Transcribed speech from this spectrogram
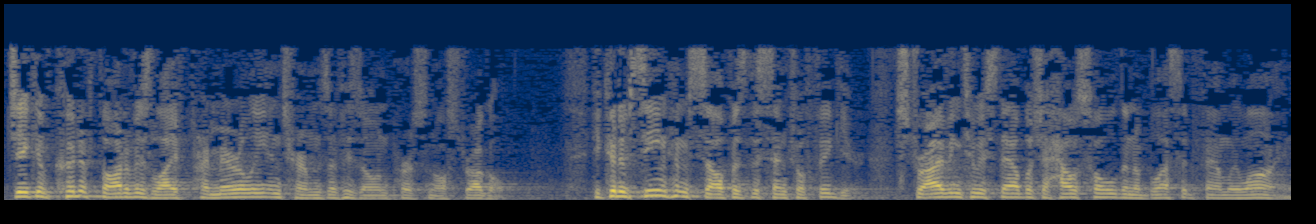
Jacob could have thought of his life primarily in terms of his own personal struggle. He could have seen himself as the central figure, striving to establish a household and a blessed family line.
